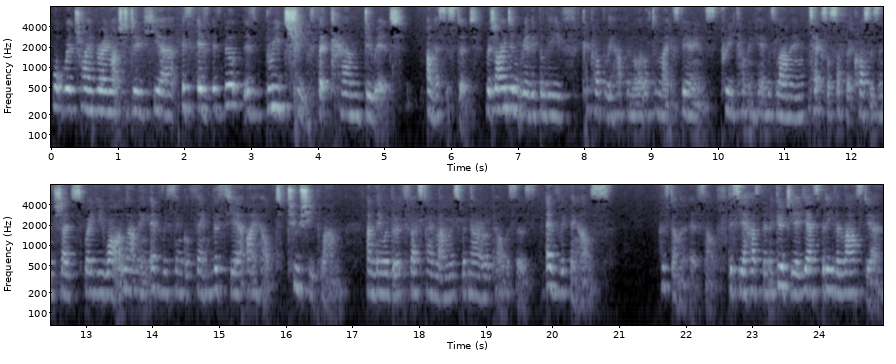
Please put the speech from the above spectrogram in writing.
What we're trying very much to do here is, is, is build is breed sheep that can do it unassisted, which I didn't really believe could probably happen. A lot of my experience pre coming here was lambing Texel Suffolk crosses in sheds where you are lambing every single thing. This year I helped two sheep lamb, and they were both first time lambers with narrower pelvises. Everything else has done it itself. This year has been a good year, yes, but even last year,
